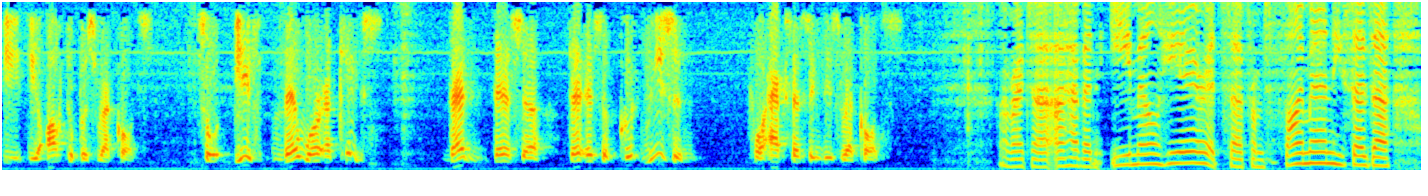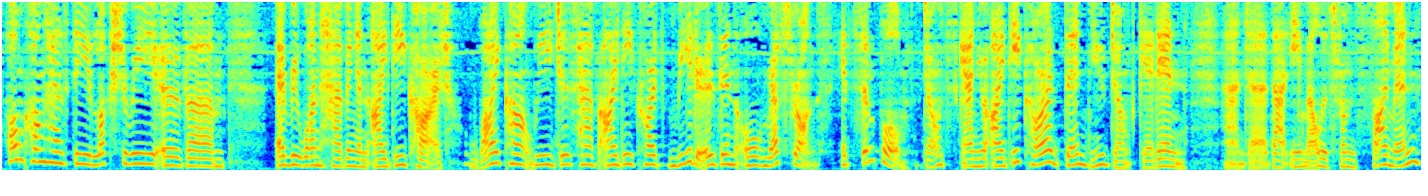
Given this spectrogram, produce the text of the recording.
the, the octopus records. So if there were a case, then there's a there is a good reason for accessing these records. All right. uh, I have an email here. It's uh, from Simon. He says uh, Hong Kong has the luxury of um, everyone having an ID card. Why can't we just have ID card readers in all restaurants? It's simple. Don't scan your ID card, then you don't get in. And uh, that email is from Simon.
